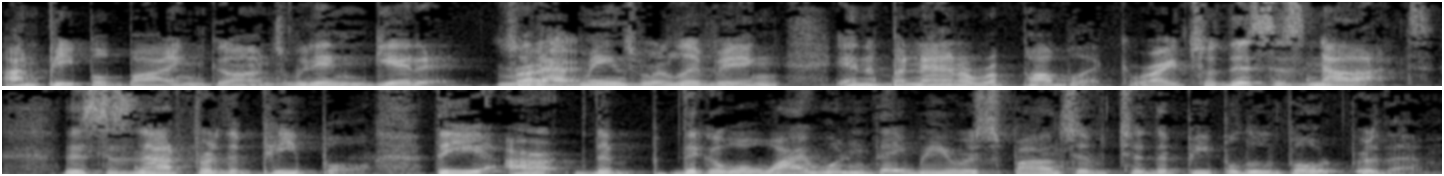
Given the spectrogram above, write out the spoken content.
on people buying guns. We didn't get it. So Right. that means we're living in a banana republic, right? So this is not, this is not for the people. The are, the, they go, well, why wouldn't they be responsive to the people who vote for them?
